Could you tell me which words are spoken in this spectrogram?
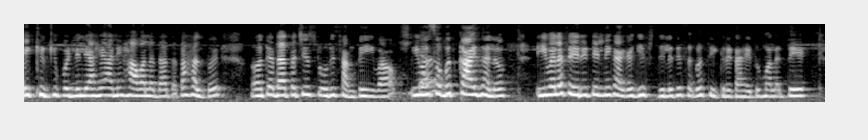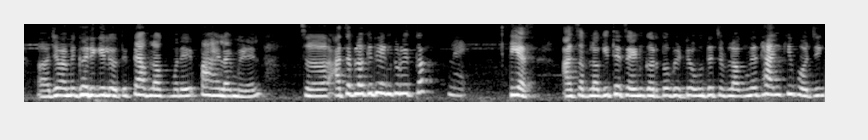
एक खिडकी पडलेली आहे आणि हा वाला दात आता हलतोय. त्या दाताची स्टोरी सांगते इवा. इवा सोबत काय झालं? इवाला फेरी टेलनी काय काय गिफ्ट दिले ते सगळं सिक्रेट आहे. तुम्हाला ते जेव्हा मी घरी गेले होते त्या ब्लॉगमध्ये पाहायला मिळेल. तर आजचा ब्लॉग इथे एंड करूयात का? नाही. येस आजचा ब्लॉग इथेच एंड करतो. भेटू उद्याच्या ब्लॉगमध्ये थँक्यू फॉर वॉचिंग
